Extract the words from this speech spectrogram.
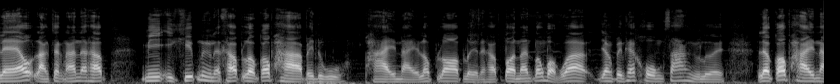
แล้วหลังจากนั้นนะครับ มีอีกคลิปหนึ่งนะครับ เราก็พาไปดูภายในรอบๆเลยนะครับ ตอนนั้นต้องบอกว่ายังเป็นแค่โครงสร้างอยู่เลย แล้วก็ภายใน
